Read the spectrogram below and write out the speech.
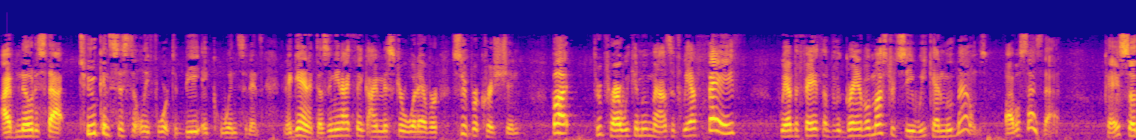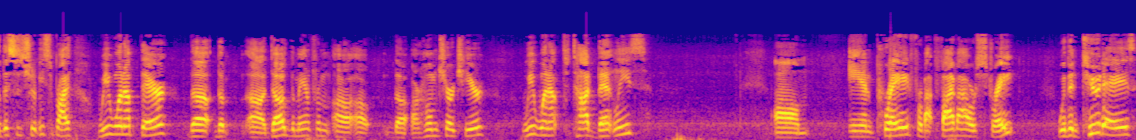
I've noticed that too consistently for it to be a coincidence. And again, it doesn't mean I think I'm Mr. Whatever, super Christian, But through prayer, we can move mountains. If we have faith, we have the faith of the grain of a mustard seed, we can move mountains. The Bible says that. Okay, so this is, should be surprised. We went up there. The the uh, Doug, the man from uh, uh, the, our home church here, we went up to Todd Bentley's um, and prayed for about five hours straight. Within two days,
